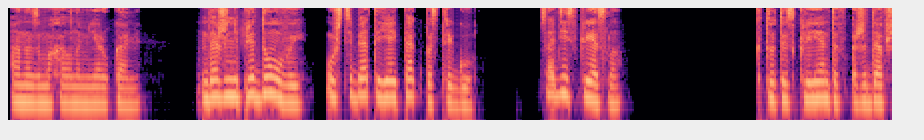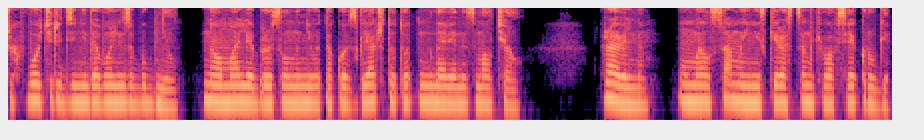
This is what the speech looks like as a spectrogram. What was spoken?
Она замахала на меня руками. Даже не придумывай, Уж тебя-то я и так постригу. Садись в кресло. Кто-то из клиентов, ожидавших в очереди, недовольно забубнил, но Амалия бросила на него такой взгляд, что тот мгновенно замолчал. Правильно, у Мэл самые низкие расценки во всей округе,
